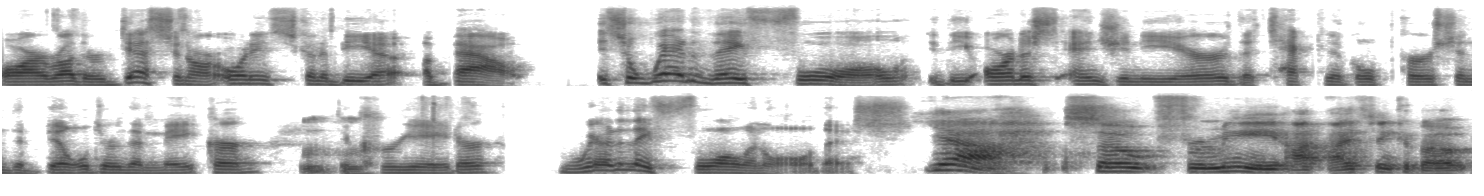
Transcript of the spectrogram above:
our other guests in our audience is going to be uh, about. So where do they fall? The artist, engineer, the technical person, the builder, the maker, mm-hmm. the creator where do they fall in all this? Yeah, so for me, I, I, think about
